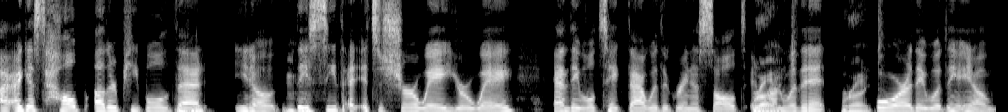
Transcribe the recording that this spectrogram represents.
I, I guess help other people that you know they Mhm. see that it's a sure way your way and they will take that with a grain of salt and run with it right. or they would you know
